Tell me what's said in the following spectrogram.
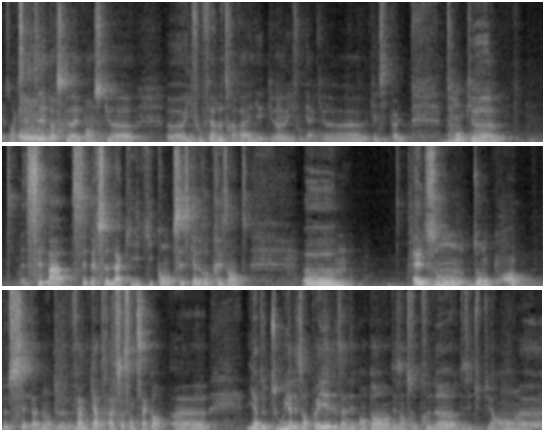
elles ont accepté parce qu'elles pensent qu'il faut faire le travail et qu'il faut bien qu'elles s'y collent. Donc, ce n'est pas ces personnes-là qui, comptent, c'est ce qu'elles représentent. elles ont donc, de, cette, de 24 à 65 ans. Euh, il y a de tout, il y a des employés, des indépendants, des entrepreneurs, des étudiants, euh,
